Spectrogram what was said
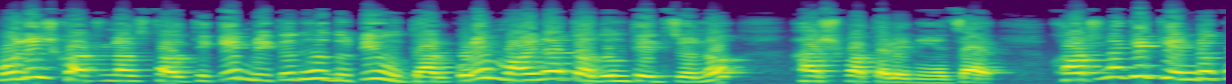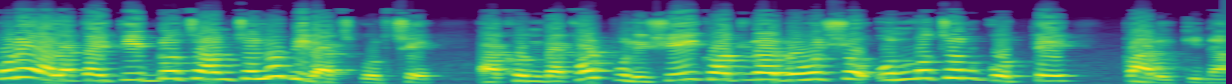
পুলিশ ঘটনাস্থল থেকে মৃতদেহ দুটি উদ্ধার করে ময়না তদন্তের জন্য হাসপাতালে নিয়ে যায়। ঘটনাকে কেন্দ্র করে এলাকায় তীব্র চাঞ্চল্য বিরাজ করছে। এখন দেখার পুলিশ এই ঘটনার রহস্য উন্মোচন করতে পারে কিনা।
